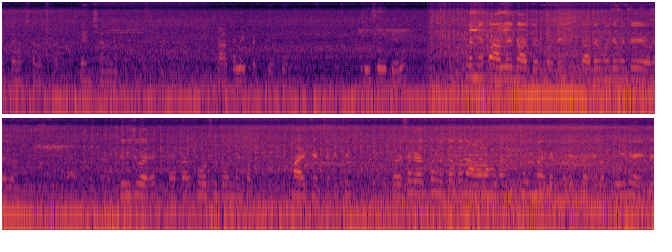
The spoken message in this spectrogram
एकदम अच्छा लगता है टेंशन नहीं. टाका नाही पटते दुसरं रुपये ना? तर मी आता आलो आहे दादरमध्ये. दादरमध्ये म्हणजे ह्याला ब्रिजवर आहे. आता पोहोचू दोन मिनटात मार्केटच्या तिथे. तर सगळ्यात पहिलं तर आता जाणार आहोत आम्ही फूल मार्केटमध्ये सगळ्याला फूल घ्यायचे.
